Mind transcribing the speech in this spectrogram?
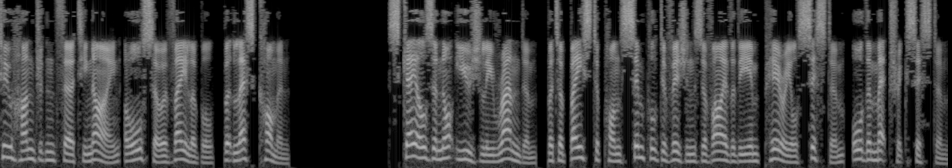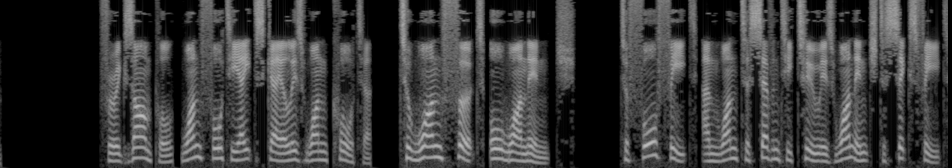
239 are also available, but less common. Scales are not usually random, but are based upon simple divisions of either the imperial system, or the metric system. For example, 148 scale is 1 quarter to 1 foot or 1 inch. to 4 feet and 1 to 72 is 1 inch to 6 feet,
